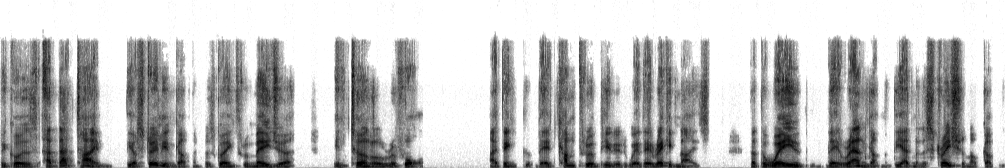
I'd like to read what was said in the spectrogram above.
because at that time, the Australian government was going through major internal reform. I think they'd come through a period where they recognized that the way they ran government, the administration of government,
